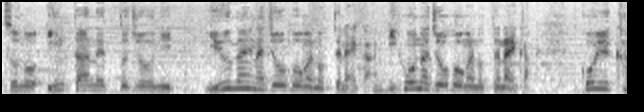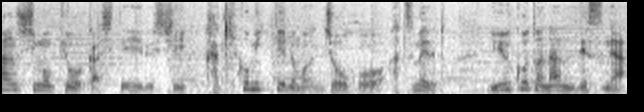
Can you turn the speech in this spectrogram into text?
そのインターネット上に有害な情報が載ってないか、違法な情報が載ってないか、こういう監視も強化しているし、書き込みっていうのも情報を集めるということなんですが、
